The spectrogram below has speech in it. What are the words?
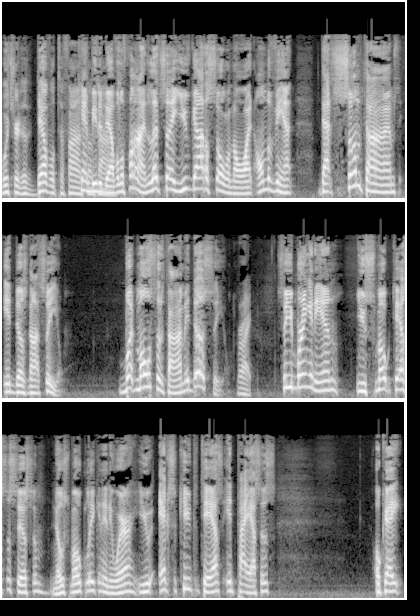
which are the devil to find. Can be the devil to find. Let's say you've got a solenoid on the vent that sometimes it does not seal, but most of the time it does seal. Right. So you bring it in, you smoke test the system, no smoke leaking anywhere. You execute the test, it passes. Okay,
